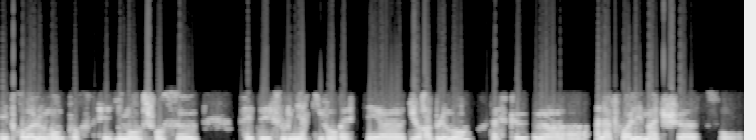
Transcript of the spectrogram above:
Et probablement pour ces immenses chanceux, c'est des souvenirs qui vont rester euh, durablement parce que euh, à la fois les matchs sont,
